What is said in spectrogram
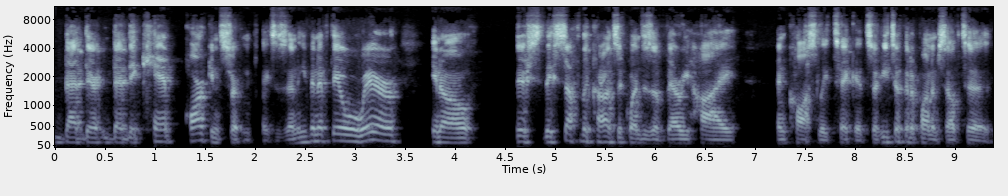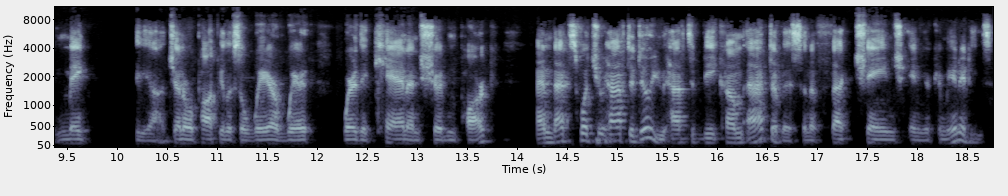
that they are that they can't park in certain places. And even if they were aware, you know, they they suffer the consequences of very high and costly tickets. So he took it upon himself to make the uh, general populace aware where where they can and shouldn't park. And that's what you have to do. You have to become activists and affect change in your communities.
